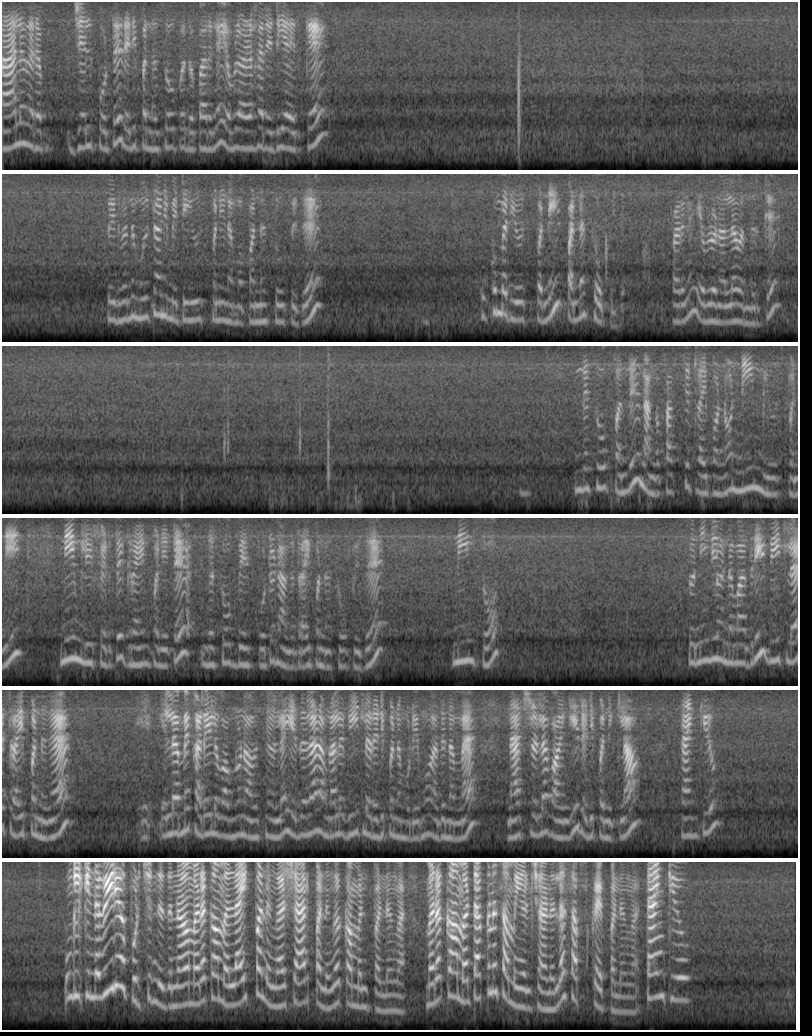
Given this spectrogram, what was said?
மேலே வேற ஜெல் போட்டு ரெடி பண்ண சோப்பு அதை பாருங்கள் எவ்வளோ அழகாக ரெடி ஆயிருக்கு. ஸோ இது வந்து முல்தானி மெட்டி யூஸ் பண்ணி நம்ம பண்ண சோப் இது. குக்கும்பர் யூஸ் பண்ணி பண்ண சோப் இது. பாருங்கள் எவ்வளோ நல்லா வந்திருக்கு. இந்த சோப் வந்து நாங்கள் ஃபஸ்ட்டு ட்ரை பண்ணோம். நீம் யூஸ் பண்ணி நீம் லீஃப் எடுத்து கிரைண்ட் பண்ணிவிட்டு இந்த சோப் பேஸ் போட்டு நாங்கள் ட்ரை பண்ண சோப் இது. நீம் சோப். ஸோ நீங்களும் இந்த மாதிரி வீட்டில் ட்ரை பண்ணுங்கள் எல்லாமே கடையில் வாங்கணும்னு அவசியம் இல்லை. எதெல்லாம் நம்மளால் வீட்டில் ரெடி பண்ண முடியுமோ அது நம்ம நேச்சுரலாக வாங்கி ரெடி பண்ணிக்கலாம். தேங்க்யூ உங்களுக்கு இந்த வீடியோ பிடிச்சிருந்ததுன்னா மறக்காமல் லைக் பண்ணுங்கள் ஷேர் பண்ணுங்கள் கமெண்ட் பண்ணுங்கள் மறக்காமல் டக்குனு சமையல் சேனலை சப்ஸ்கிரைப் பண்ணுங்கள் தேங்க்யூ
